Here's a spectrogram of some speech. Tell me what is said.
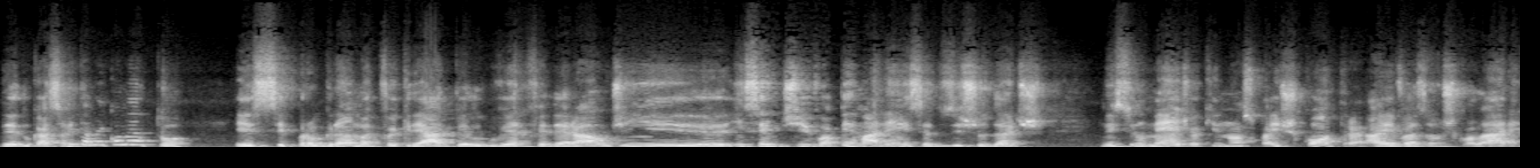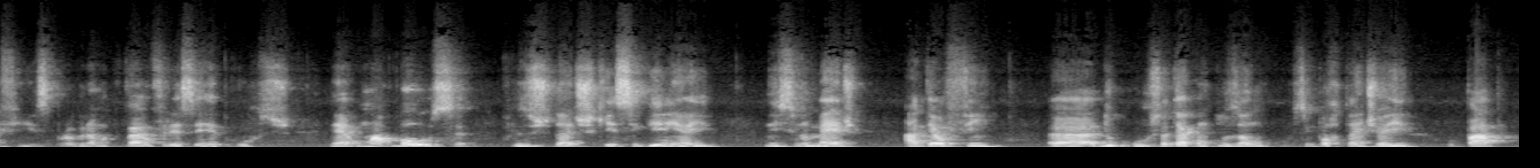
da educação, e também comentou esse programa que foi criado pelo governo federal de incentivo à permanência dos estudantes no ensino médio aqui no nosso país contra a evasão escolar, enfim, esse programa que vai oferecer recursos, né, uma bolsa para os estudantes que seguirem aí no ensino médio até o fim uh, do curso, até a conclusão do curso. Importante aí o papo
